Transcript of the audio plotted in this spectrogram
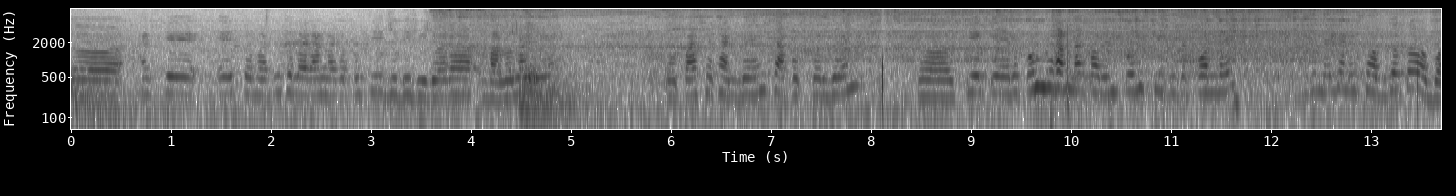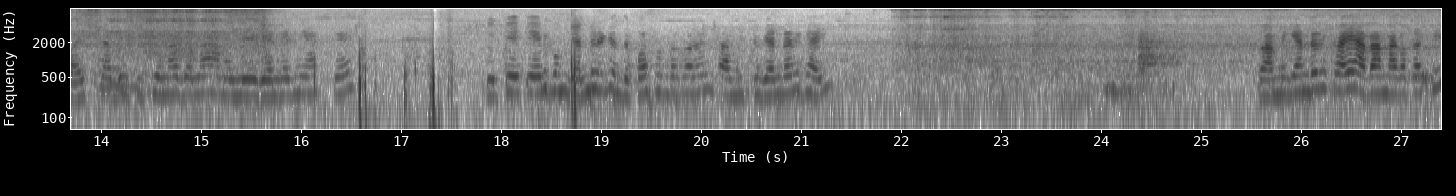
তো আজকে এই তো মাটি চুলা রান্না করতেছি। যদি ভিডিওটা ভালো লাগে, তো পাশে থাকবেন সাপোর্ট করবেন। তো কে কে এরকম রান্না করেন, পরিস্থিতিতে আসলে এখানে শব্দ তো, বয়সটা বেশি, শোনা যায় না। আমার মেয়ে গ্যান্ডার নিয়ে আসছে। তো কে কে এরকম গ্যান্ডারি খেতে পছন্দ করেন, তো আমি একটু গ্যান্ডারি খাই। তো আমি গ্যান্ডারি খাই আর রান্না করতেছি।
